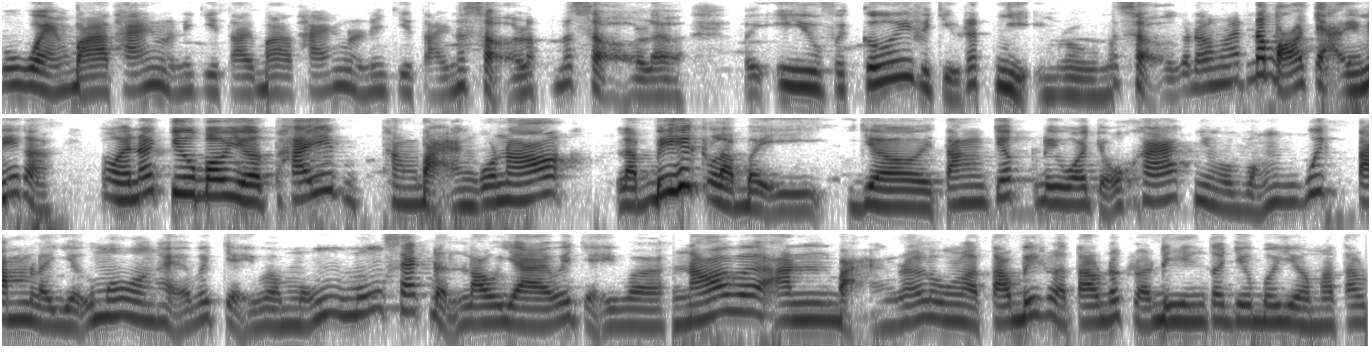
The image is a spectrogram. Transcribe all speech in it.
có quen 3 tháng rồi nó chia tay 3 tháng rồi nó chia tay. Nó sợ lắm, nó sợ là phải yêu, phải cưới, phải chịu trách nhiệm rồi, nó sợ cái đó hết nó bỏ chạy miết à. Rồi nó chưa bao giờ thấy thằng bạn của nó là biết là bị dời tăng chức đi qua chỗ khác, nhưng mà vẫn quyết tâm là giữ mối quan hệ với chị và muốn muốn xác định lâu dài với chị và nói với anh bạn đó luôn là tao biết là tao rất là điên, tao chưa bao giờ mà tao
